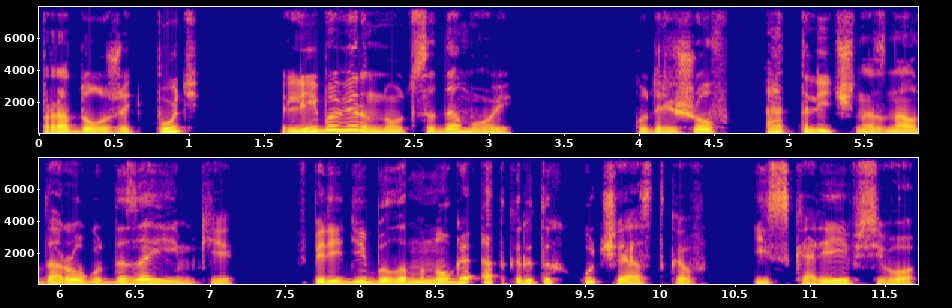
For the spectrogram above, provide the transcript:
продолжить путь, либо вернуться домой. Кудряшов отлично знал дорогу до заимки. Впереди было много открытых участков, и, скорее всего,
